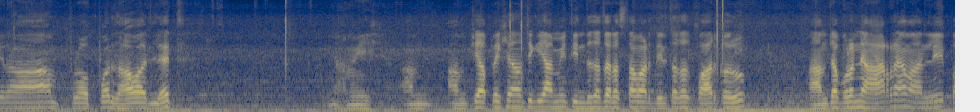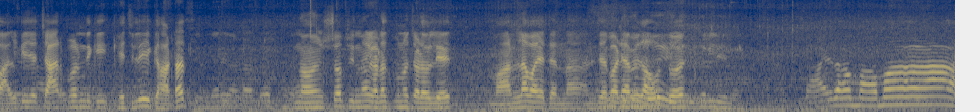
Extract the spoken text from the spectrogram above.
राम प्रॉपर दहा वाजलेत. आम्ही आम आमची अपेक्षा नव्हती की आम्ही तीन तासाचा रस्ता वाढ दीड तासात पार करू. आमच्या पोरांनी हार नाही मानली पालखीच्या चारपर्यंत की खेचली घाटात. नॉनस्टॉप सिन्नर घाटात पुन्हा चढवली आहेत. मानला पाहिजे त्यांना. आणि त्यासाठी आम्ही धावतोय. साईराम मामा!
